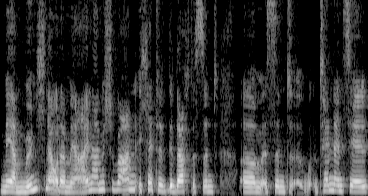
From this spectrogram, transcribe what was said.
mehr Münchner oder mehr Einheimische waren. Ich hätte gedacht, es sind, ähm, es sind äh, tendenziell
